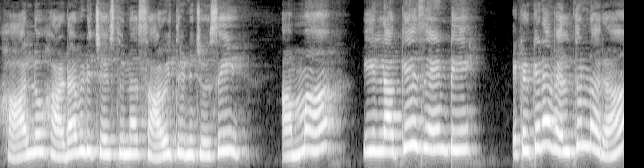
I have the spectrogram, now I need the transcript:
హాల్లో హడావిడి చేస్తున్న సావిత్రిని చూసి అమ్మ ఈ లగేజ్ ఏంటి? ఎక్కడికైనా వెళ్తున్నారా?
